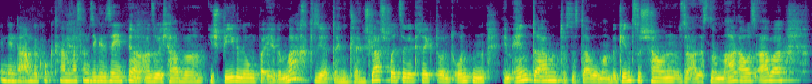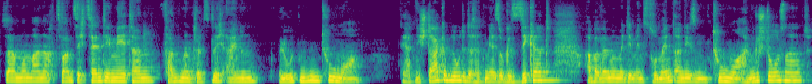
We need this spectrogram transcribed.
in den Darm geguckt haben? Was haben Sie gesehen? Ja, also ich habe die Spiegelung bei ihr gemacht. Sie hat eine kleine Schlafspritze gekriegt und unten im Enddarm, das ist da, wo man beginnt zu schauen, sah alles normal aus. Aber sagen wir mal, nach 20 Zentimetern fand man plötzlich einen blutenden Tumor. Der hat nicht stark geblutet, das hat mehr so gesickert. Aber wenn man mit dem Instrument an diesen Tumor angestoßen hat,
